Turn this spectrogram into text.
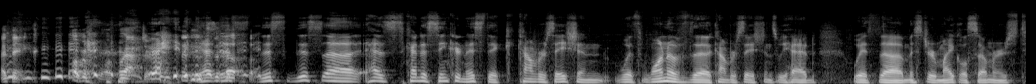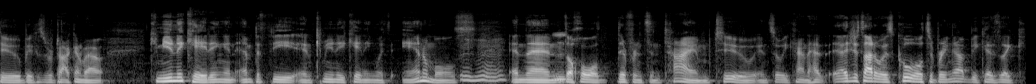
I think or before or after. Right. yeah, So- this this this uh, has kind of synchronistic conversation with one of the conversations we had with uh, Mr. Michael Summers too, because we're talking about communicating and empathy and communicating with animals, Mm-hmm. and then the whole difference in time too. And so we kind of had. I just thought it was cool to bring up because like.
